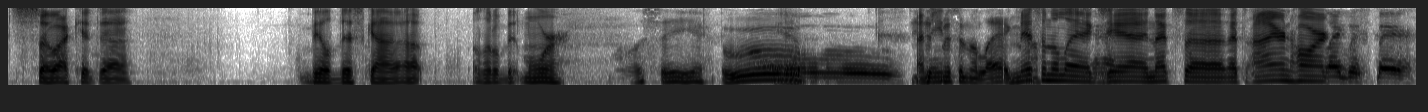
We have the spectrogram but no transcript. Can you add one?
so I could uh, build this guy up a little bit more. Let's see here. Ooh, Oh, he's I just need- missing the legs. huh? Missing the legs, yeah, and that's uh, that's Ironheart. legless bear.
